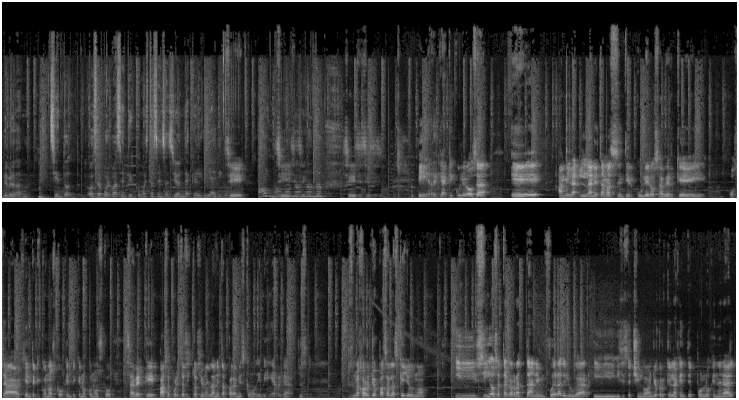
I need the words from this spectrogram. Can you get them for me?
de verdad siento, o sea, vuelvo a sentir como esta sensación de aquel día y digo, sí, ay, no, sí, no, sí, no, sí. no, no, Sí, sí, sí, sí, sí. Verga, qué culero, o sea, eh, a mí la, la neta me hace sentir culero saber que, o sea, gente que conozco, gente que no conozco, saber que pasa por estas situaciones, la neta para mí es como de verga, pues, pues mejor yo pasarlas que ellos, ¿no? Y sí, o sea, te agarra tan en fuera de lugar y hiciste chingón. Yo creo que la gente por lo general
